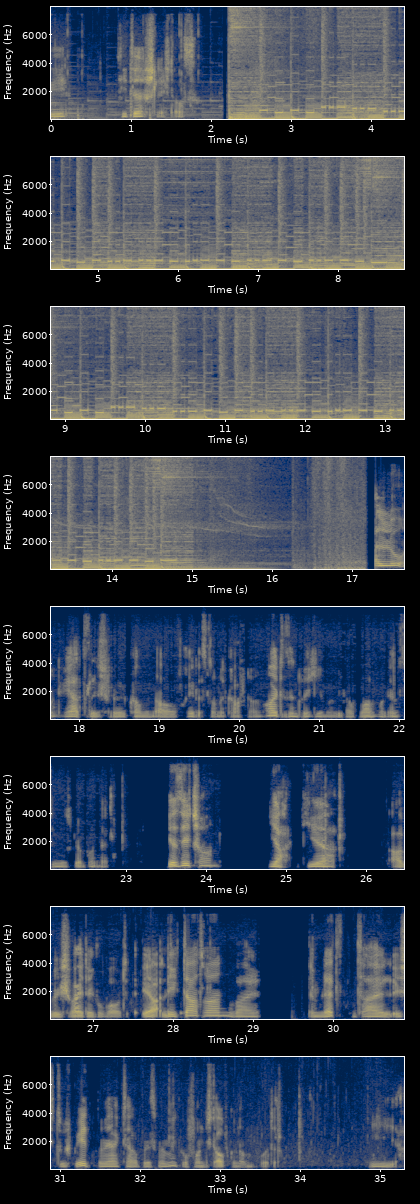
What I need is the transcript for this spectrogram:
irgendwie sieht er schlecht aus. Hallo und herzlich willkommen auf Redestone Kraft und heute sind wir hier mal wieder auf Marken von mc-web.net. Ihr seht schon, ja, hier habe ich weitergebaut. Ja, liegt daran, weil im letzten Teil ich zu spät bemerkt habe, dass mein Mikrofon nicht aufgenommen wurde. Ja.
